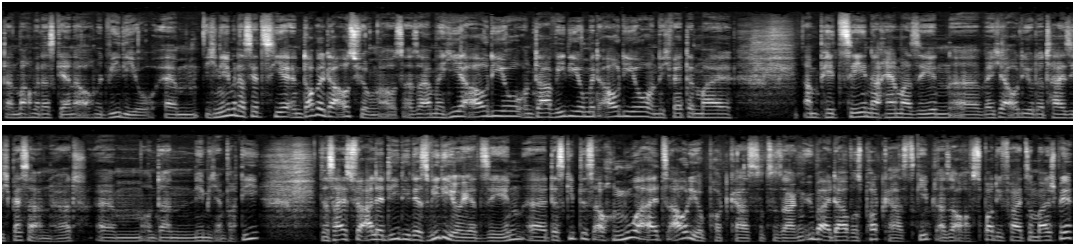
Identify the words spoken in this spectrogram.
dann machen wir das gerne auch mit Video. Ähm, ich nehme das jetzt hier in doppelter Ausführung aus. Also einmal hier Audio und da Video mit Audio und ich werde dann mal am PC nachher mal sehen, äh, welche Audiodatei sich besser anhört. Ähm, und dann nehme ich einfach die. Das heißt, für alle die, die das Video jetzt sehen, äh, das gibt es auch nur als Audio-Podcast sozusagen, überall da, wo es Podcasts gibt, also auch auf Spotify zum Beispiel.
